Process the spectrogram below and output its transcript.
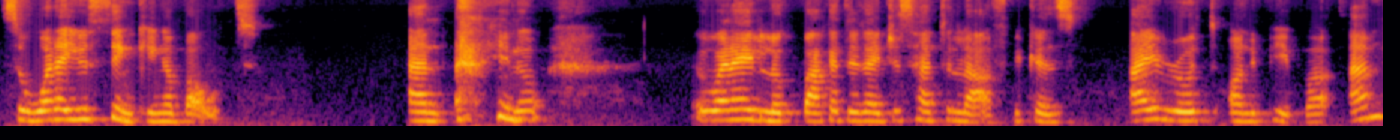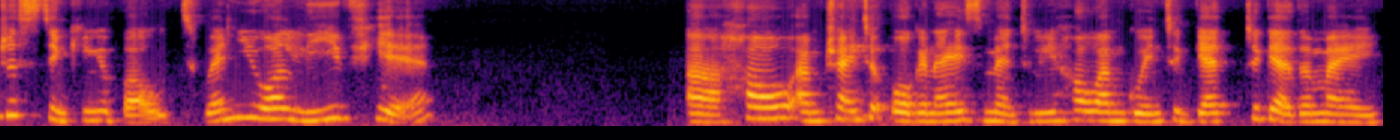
So, what are you thinking about? And, you know, when I look back at it, I just had to laugh because I wrote on the paper, I'm just thinking about when you all leave here, uh, how I'm trying to organize mentally, how I'm going to get together my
